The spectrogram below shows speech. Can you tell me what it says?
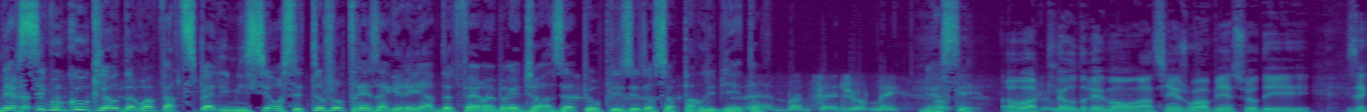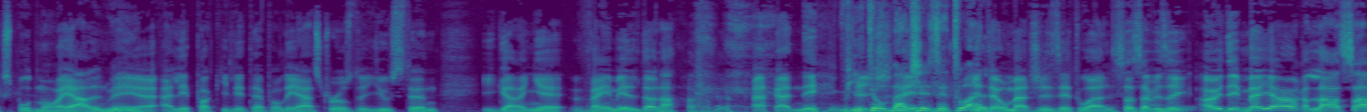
Merci beaucoup, Claude, d'avoir participé à l'émission. C'est toujours très agréable de te faire un brin de jasette et au plaisir de se reparler bientôt. Euh, bonne fin de journée. Merci. OK. Au revoir, Claude Raymond, ancien joueur, bien sûr, des Expos de Montréal, mais euh, à l'époque, il était pour les Astros de Houston. Il gagnait 20 000 dollars par année. il était au match des étoiles. Il était au match des étoiles. Ça, ça veut dire un des meilleurs lanceurs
